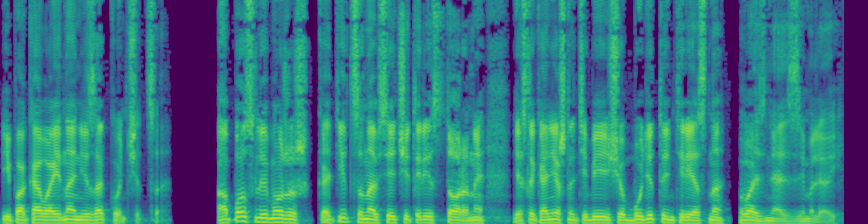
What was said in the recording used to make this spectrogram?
и пока война не закончится. А после можешь катиться на все четыре стороны, если, конечно, тебе еще будет интересно возня с землей.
